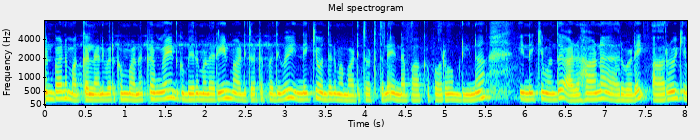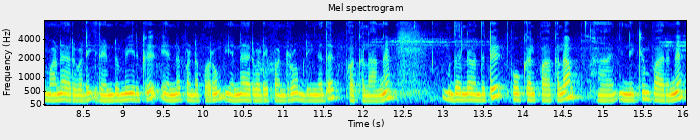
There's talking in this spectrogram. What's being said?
அன்பான மக்கள் அனைவருக்கும் வணக்கம்ங்க. இதுக்கு பேருமலரின் மாடித்தோட்ட பதிவு. இன்றைக்கி வந்து நம்ம மாடித்தோட்டத்தில் என்ன பார்க்க போகிறோம் அப்படின்னா இன்றைக்கி வந்து அழகான அறுவடை ஆரோக்கியமான அறுவடை ரெண்டுமே இருக்குது என்ன பண்ண போகிறோம் என்ன அறுவடை பண்ணுறோம் அப்படிங்கிறத பார்க்கலாங்க. முதல்ல வந்துட்டு பூக்கள் பார்க்கலாம். இன்றைக்கும் பாருங்கள்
